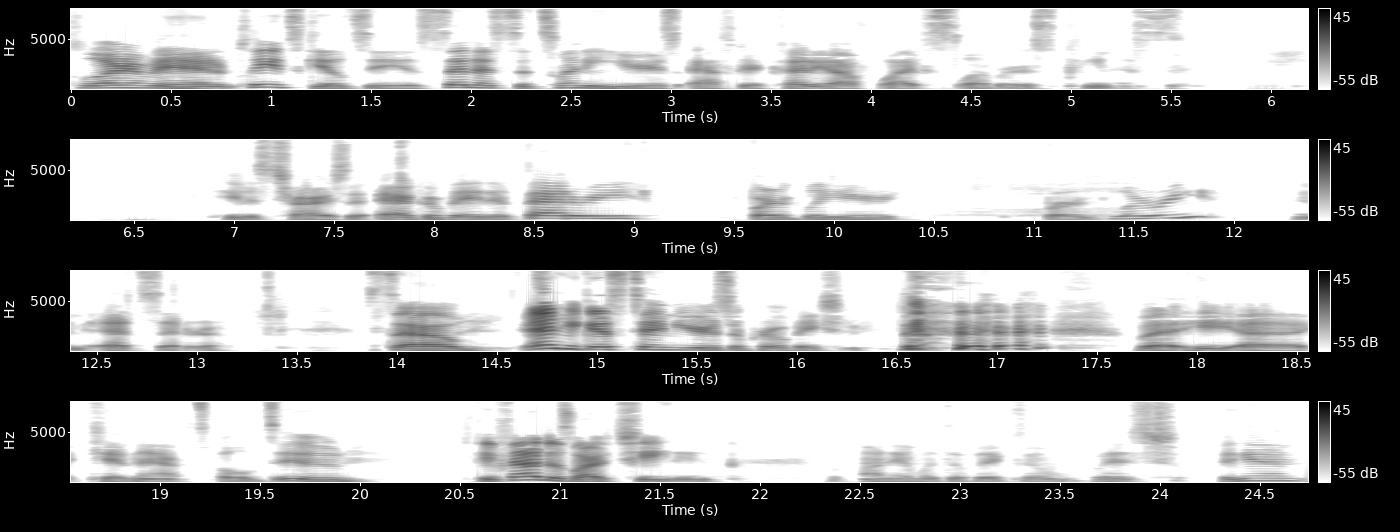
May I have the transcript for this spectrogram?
Florida man pleads guilty, is sentenced to 20 years after cutting off wife's lover's penis. He was charged with aggravated battery, burglary, burglary, and etc. So, and he gets 10 years of probation. but he uh kidnapped old dude. He found his wife cheating. on him with the victim, which again,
